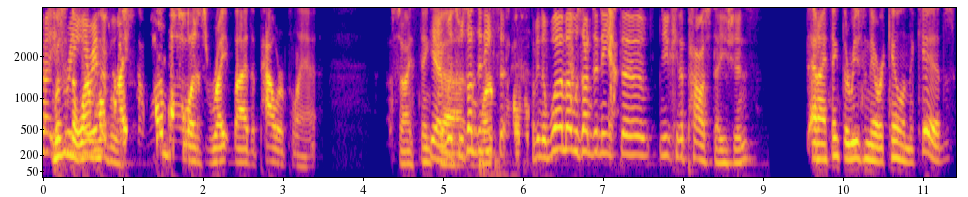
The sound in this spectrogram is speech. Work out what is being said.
Wasn't the wormhole right? The wormhole was right by the power plant, so I think Yeah, uh, which was underneath. The, I mean, the wormhole was underneath the nuclear power station. and I think the reason they were killing the kids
